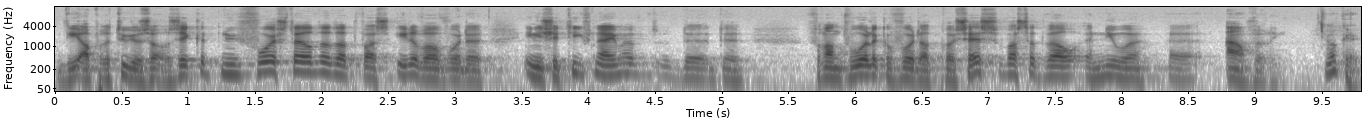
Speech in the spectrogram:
die apparatuur zoals ik het nu voorstelde, dat was in ieder geval voor de initiatiefnemer, de, de verantwoordelijke voor dat proces, was dat wel een nieuwe uh, aanvulling. Oké.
